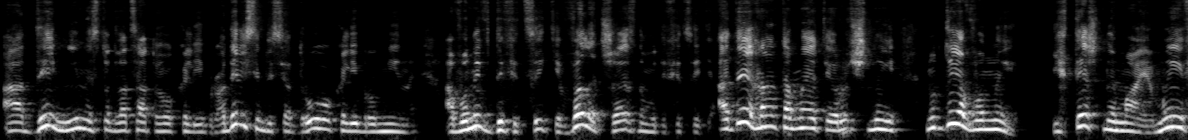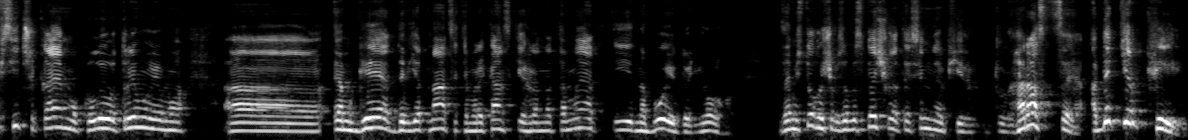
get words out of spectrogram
А де міни 120-го калібру, а де 82-го калібру міни? А вони в дефіциті, величезному дефіциті. А де гранатомети ручні? Ну де вони? Їх теж немає. Ми всі чекаємо, коли отримуємо МГ-19, американський гранатомет і набої до нього. Замість того, щоб забезпечувати всім необхідним. Гаразд це. А де кірки?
